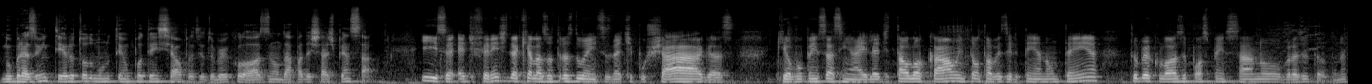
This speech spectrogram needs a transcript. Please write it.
no Brasil inteiro todo mundo tem um potencial para ter tuberculose, não dá para deixar de pensar. Isso é, é diferente daquelas outras doenças, né? Tipo Chagas, que eu vou pensar assim, ah, ele é de tal local, então talvez ele tenha, não tenha. Tuberculose eu posso pensar no Brasil todo, né?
